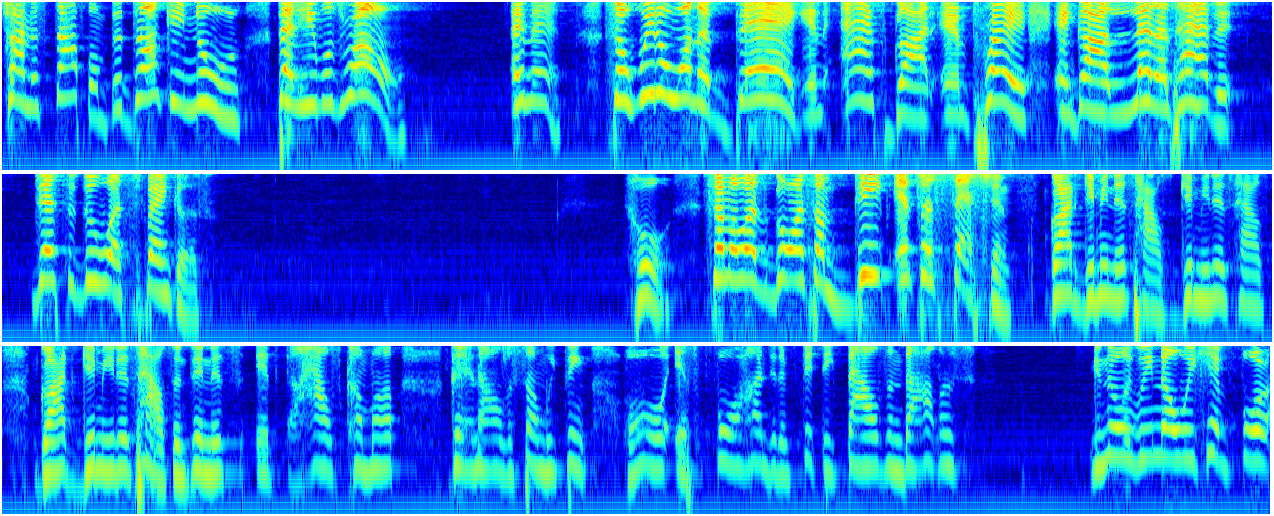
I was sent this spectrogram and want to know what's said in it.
trying to stop him. The donkey knew that he was wrong. Amen. So we don't want to beg and ask God and pray and God let us have it just to do what? Spank us. Oh, some of us go on some deep intercession. God, give me this house. Give me this house. God, give me this house. And then it's it, a house come up. And all of a sudden we think, oh, it's four hundred and fifty thousand dollars. You know, we know we can't for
